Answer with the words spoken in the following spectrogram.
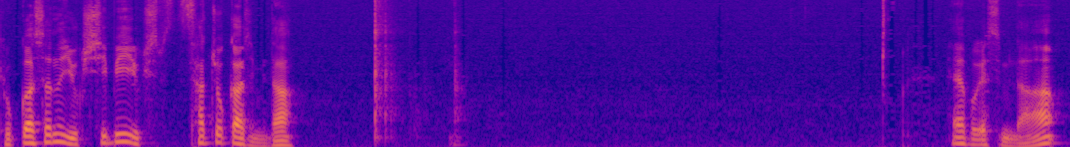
교과서는 62, 64쪽까지입니다. 해보겠습니다.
